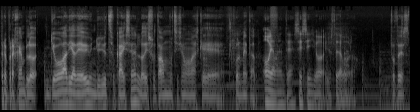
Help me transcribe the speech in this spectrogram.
Pero, por ejemplo, yo a día de hoy un Jujutsu Kaisen lo he disfrutado muchísimo más que Full Metal. Obviamente, sí, sí, yo, yo estoy de acuerdo. Entonces,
